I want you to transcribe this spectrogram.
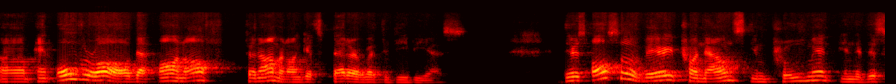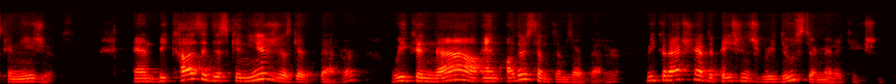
Um, and overall, that on-off phenomenon gets better with the DBS. There's also a very pronounced improvement in the dyskinesias. And because the dyskinesias get better, we can now, and other symptoms are better, we could actually have the patients reduce their medication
